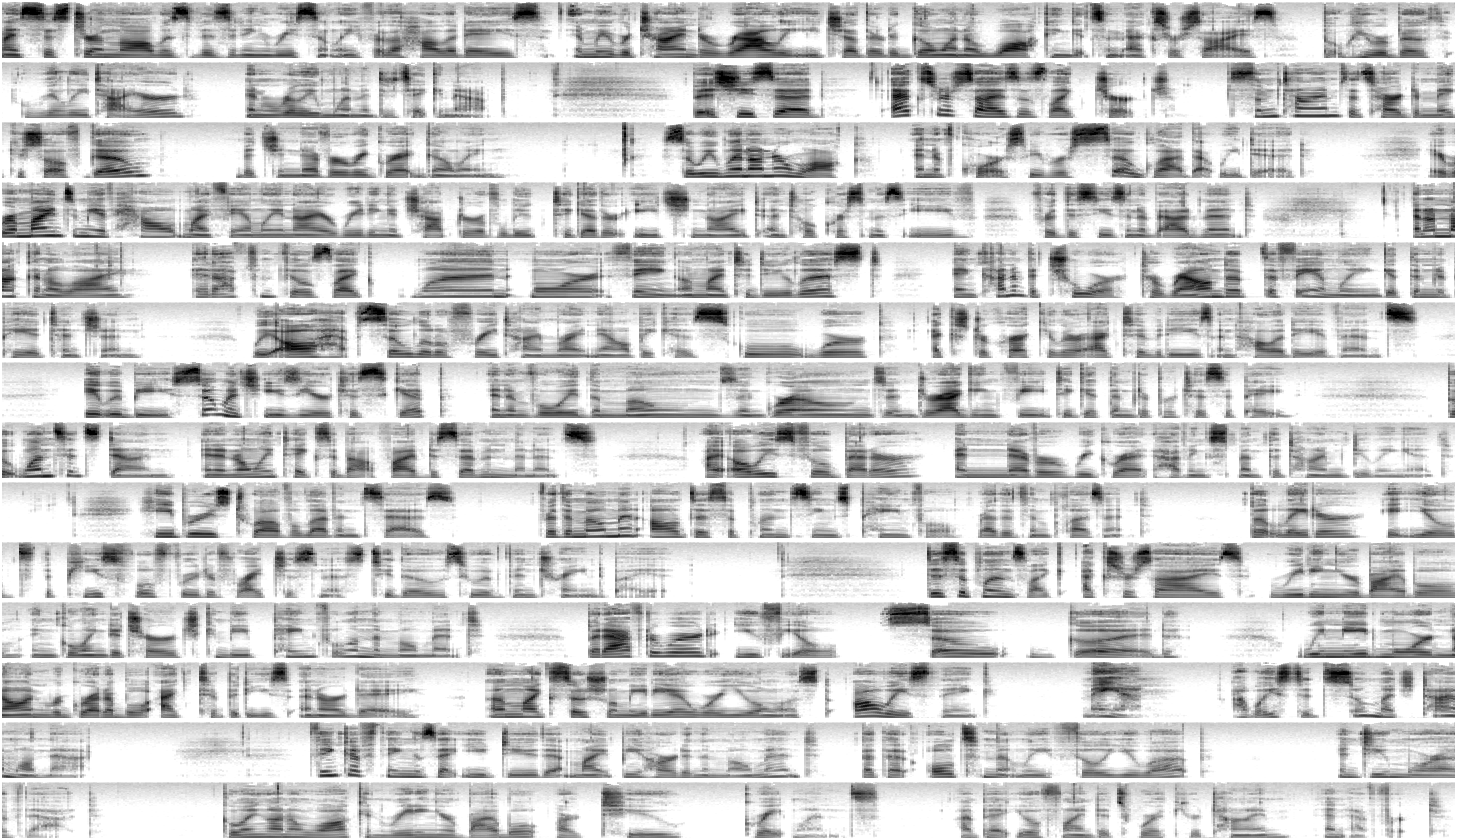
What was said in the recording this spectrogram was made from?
My sister in law was visiting recently for the holidays, and we were trying to rally each other to go on a walk and get some exercise, but we were both really tired and really wanted to take a nap. But she said, Exercise is like church. Sometimes it's hard to make yourself go, but you never regret going. So we went on our walk, and of course, we were so glad that we did. It reminds me of how my family and I are reading a chapter of Luke together each night until Christmas Eve for the season of Advent. And I'm not going to lie, it often feels like one more thing on my to do list and kind of a chore to round up the family and get them to pay attention. We all have so little free time right now because school, work, extracurricular activities, and holiday events. It would be so much easier to skip and avoid the moans and groans and dragging feet to get them to participate. But once it's done, and it only takes about five to seven minutes, I always feel better and never regret having spent the time doing it. Hebrews 12:11 says, "For the moment all discipline seems painful rather than pleasant, but later it yields the peaceful fruit of righteousness to those who have been trained by it." Disciplines like exercise, reading your Bible, and going to church can be painful in the moment, but afterward you feel so good. We need more non regrettable activities in our day, unlike social media, where you almost always think, man, I wasted so much time on that. Think of things that you do that might be hard in the moment, but that ultimately fill you up, and do more of that. Going on a walk and reading your Bible are two great ones. I bet you'll find it's worth your time and effort.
